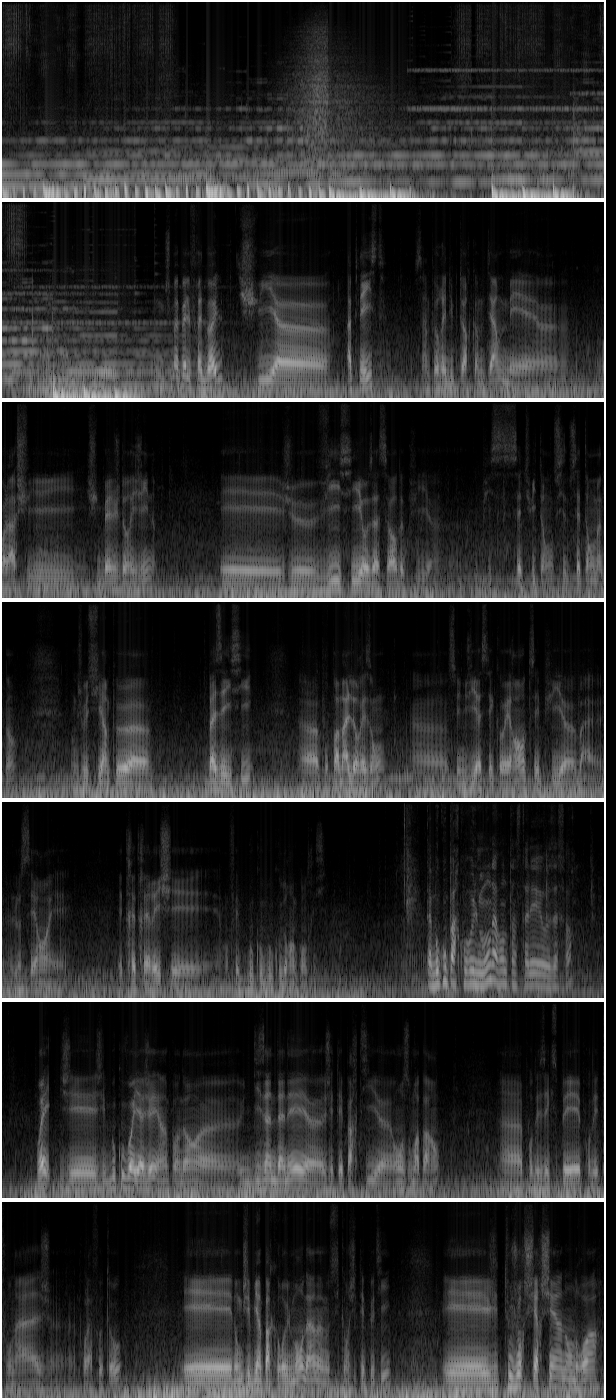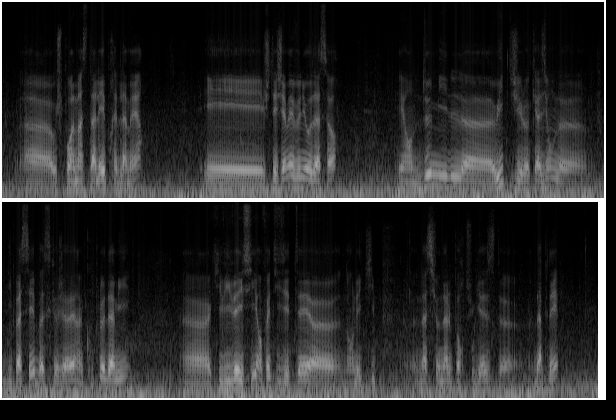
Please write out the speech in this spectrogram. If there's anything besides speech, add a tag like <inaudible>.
Je m'appelle Fred Boyle, je suis euh, apnéiste, c'est un peu réducteur comme terme, mais euh, voilà, je suis, belge d'origine. Et je vis ici aux Açores depuis, euh, depuis 7-8 ans, 7 ans maintenant. Donc je me suis un peu basé ici euh, pour pas mal de raisons. Euh, c'est une vie assez cohérente et puis euh, bah, l'océan est, est très très riche et on fait beaucoup beaucoup de rencontres ici. Tu as beaucoup parcouru le monde avant de t'installer aux Açores? Oui, j'ai beaucoup voyagé. hein. Pendant euh, une dizaine d'années, euh, j'étais parti euh, 11 mois par an pour des expés, pour des tournages, pour la photo. Et donc j'ai bien parcouru le monde, hein, même aussi quand j'étais petit. Et j'ai toujours cherché un endroit euh, où je pourrais m'installer près de la mer. Et je n'étais jamais venu aux Açores. Et en 2008, j'ai eu l'occasion d'y passer parce que j'avais un couple d'amis euh, qui vivaient ici. En fait, ils étaient euh, dans l'équipe nationale portugaise d'apnée.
